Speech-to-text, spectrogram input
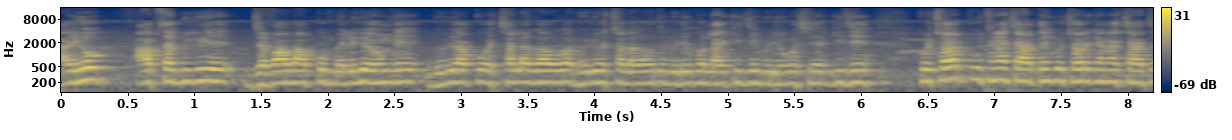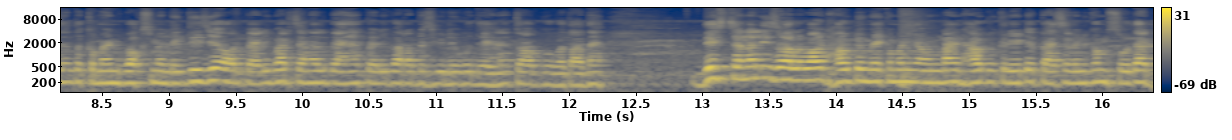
आई होप आप सभी के जवाब आपको मिल गए होंगे। वीडियो आपको अच्छा लगा होगा, वीडियो अच्छा लगा हो तो वीडियो को लाइक कीजिए, वीडियो को शेयर कीजिए। कुछ और पूछना चाहते हैं, कुछ और कहना चाहते हैं तो कमेंट बॉक्स में लिख दीजिए। और पहली बार चैनल पे आए हैं, पहली बार आप इस वीडियो को देख रहे हैं तो आपको बता दें this channel is all about how to make money online how to create a passive income so that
